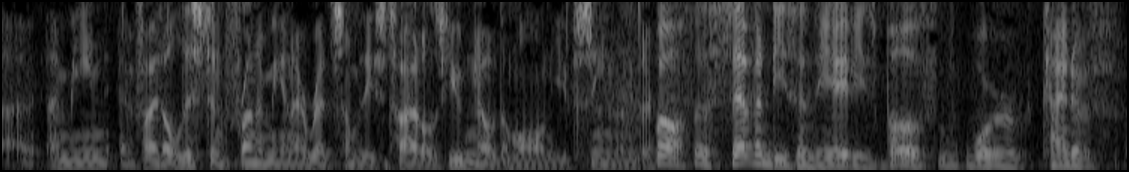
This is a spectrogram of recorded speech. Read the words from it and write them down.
I, I mean, if I had a list in front of me and I read some of these titles, you know them all and you've seen them. They're, Well, the 70s and the 80s both were kind of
